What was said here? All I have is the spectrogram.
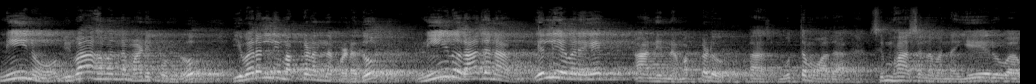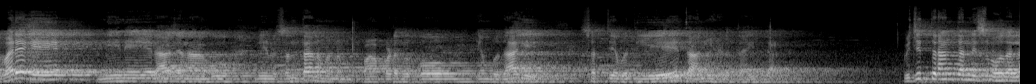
ನೀನು ವಿವಾಹವನ್ನು ಮಾಡಿಕೊಂಡು ಇವರಲ್ಲಿ ಮಕ್ಕಳನ್ನು ಪಡೆದು ನೀನು ರಾಜನಾಗು. ಎಲ್ಲಿಯವರೆಗೆ? ಆ ನಿನ್ನ ಮಕ್ಕಳು, ಆ ಉತ್ತಮವಾದ ಸಿಂಹಾಸನವನ್ನು ಏರುವವರೆಗೆ ನೀನೇ ರಾಜನಾಗು. ನೀನು ಸಂತಾನವನ್ನು ಪಡೆದುಕೋ ಎಂಬುದಾಗಿ ಸತ್ಯವತಿಯೇ ತಾನು ಹೇಳ್ತಾ ಇದ್ದಾಳೆ. ವಿಚಿತ್ರ ಅಂತ ಅನ್ನಿಸಬಹುದಲ್ಲ?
